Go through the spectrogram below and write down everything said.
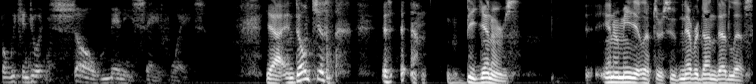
but we can do it in so many safe ways. Yeah, and don't just beginners intermediate lifters who've never done deadlifts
